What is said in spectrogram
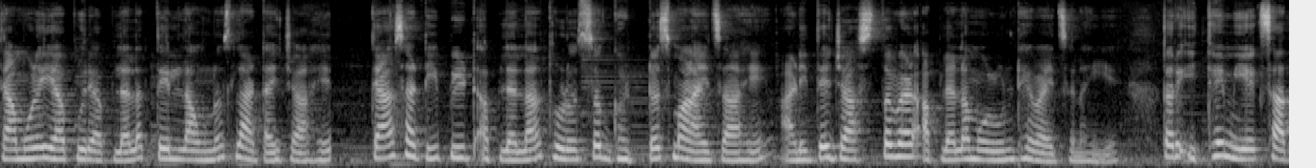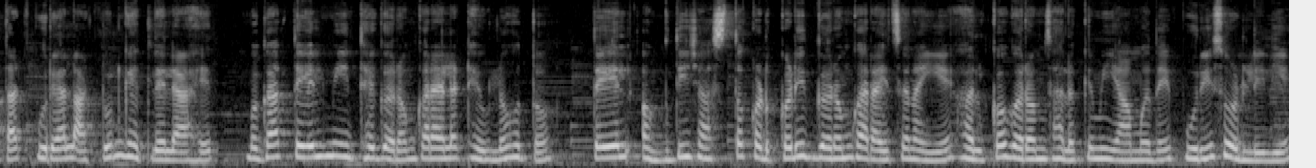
त्यामुळे या पुऱ्या आपल्याला तेल लावूनच लाटायच्या आहेत. त्यासाठी पीठ आपल्याला थोडंसं घट्टच मळायचं आहे आणि ते जास्त वेळ आपल्याला मळून ठेवायचं नाही आहे तर इथे मी एक सात आठ पुऱ्या लाटून घेतलेल्या आहेत. बघा तेल मी इथे गरम करायला ठेवलं होतं. तेल अगदी जास्त कडकडीत गरम करायचं नाही आहे हलकं गरम झालं की मी यामध्ये पुरी सोडलेली आहे.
